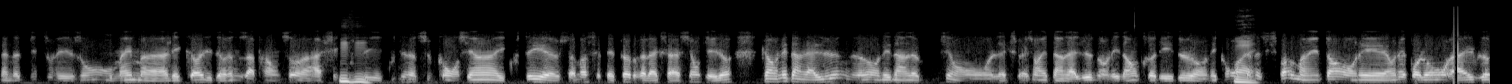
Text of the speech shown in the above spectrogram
dans notre vie de tous les jours, ou même euh, à l'école, ils devraient nous apprendre ça, hein, à s'écouter, Mhm. écouter notre subconscient, écouter justement cet état de relaxation qui est là. Quand on est dans la lune, là, on est dans le, on, l'expression est dans la lune, on est d'entre les deux, on est conscient Ouais. de ce qui se passe, mais en même temps, on est on est pas là, on rêve, là.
